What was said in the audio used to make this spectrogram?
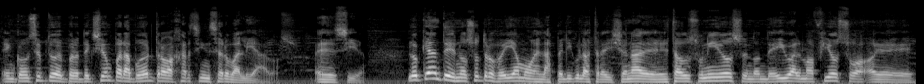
en concepto de protección para poder trabajar sin ser baleados. Es decir, lo que antes nosotros veíamos en las películas tradicionales de Estados Unidos, en donde iba el mafioso eh,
